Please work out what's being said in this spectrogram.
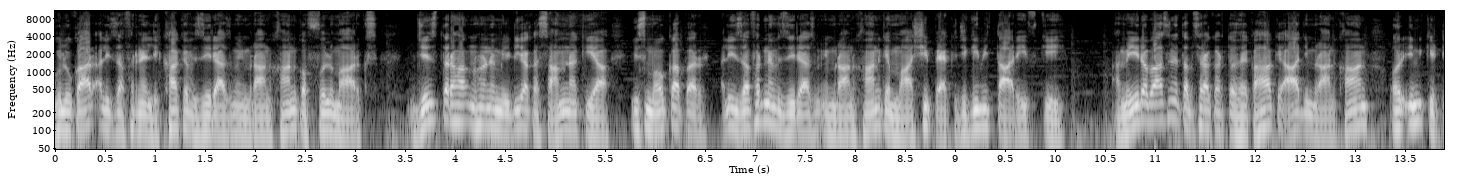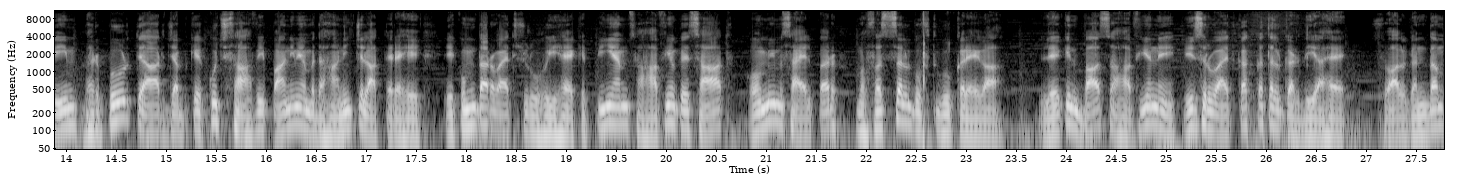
گلوکار علی ظفر نے لکھا کہ وزیر اعظم عمران خان کو فل مارکس۔ جس طرح انہوں نے میڈیا کا سامنا کیا، اس موقع پر علی ظفر نے وزیر اعظم عمران خان کے معاشی پیکج کی بھی تعریف کی۔ امیر عباس نے تبصرہ کرتے ہوئے کہا کہ آج عمران خان اور ان کی ٹیم بھرپور تیار، جبکہ کچھ صحافی پانی میں مدہانی چلاتے رہے۔ ایک عمدہ روایت شروع ہوئی ہے کہ پی ایم صحافیوں کے ساتھ قومی مسائل پر مفصل گفتگو کرے گا، لیکن بعض صحافیوں نے اس روایت کا قتل کر دیا ہے۔ سوال گندم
